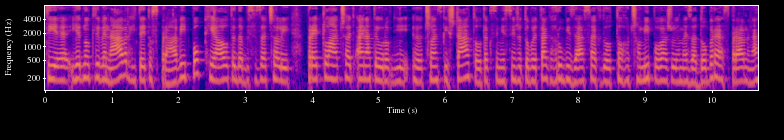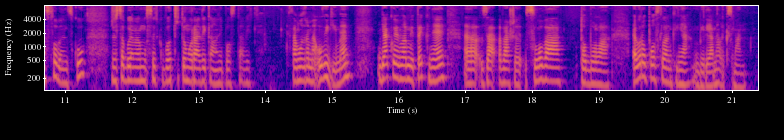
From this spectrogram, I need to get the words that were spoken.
tie jednotlivé návrhy tejto správy, pokiaľ teda by sa začali pretláčať aj na tej úrovni e, členských štátov, tak si myslím, že to bude tak hrubý zásah do toho, čo my považujeme za dobré a správne na Slovensku, že sa budeme musieť voči tomu radikálne postaviť. Samozrejme uvidíme. Ďakujem veľmi pekne e, za vaše slova. To bola europoslankyňa Miriam Lexman.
